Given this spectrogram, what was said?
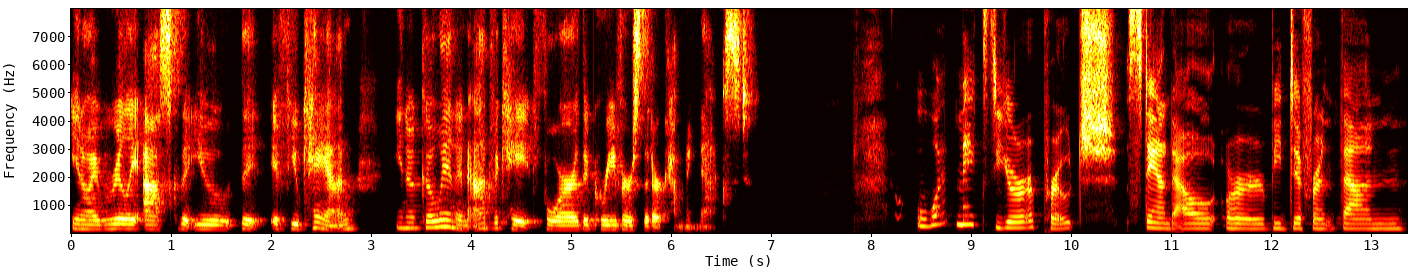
you know, I really ask that you, that if you can, you know, go in and advocate for the grievers that are coming next. What makes your approach stand out or be different than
